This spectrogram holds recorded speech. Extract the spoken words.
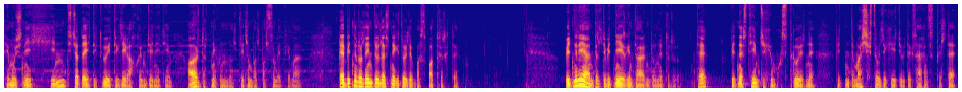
тэмүүжний хүнд ч одоо итгэдэггүй итгэлийг авах хэмжээний тийм ойр дотны хүн нь бол зэлэн бол болсон байдаг юм аа. Тэгээ бид нар бол энэ зүйлээс нэг зүйлийг бас бодох хэрэгтэй. Бидний амьдралд бидний эргэн тойронд өнөөдөр Тэ? Биднээс тийм ч их юм хүсдэггүй ирнэ. Бидэнд маш их зүйлийг хийж өгдөг сайхан сэтгэлтэй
